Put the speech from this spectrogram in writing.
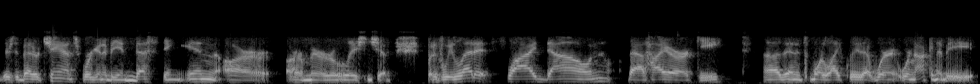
there's a better chance we're going to be investing in our, our marital relationship. But if we let it slide down that hierarchy, uh, then it's more likely that we're, we're not going to be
